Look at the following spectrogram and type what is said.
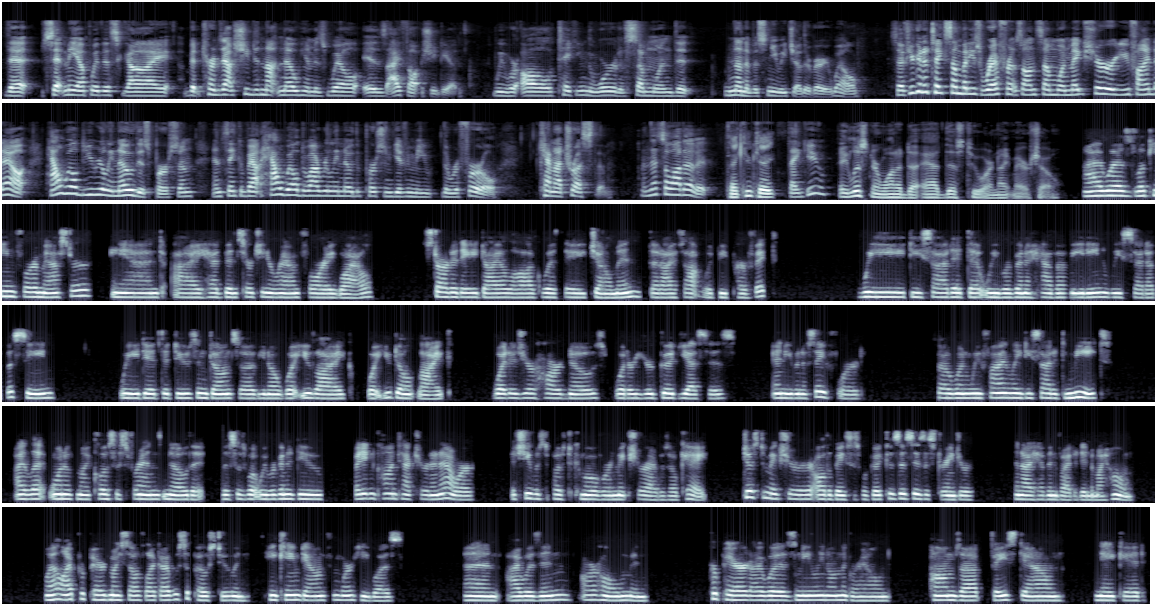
that set me up with this guy, but it turns out she did not know him as well as I thought she did. We were all taking the word of someone that none of us knew each other very well. So if you're going to take somebody's reference on someone, make sure you find out how well do you really know this person and think about how well do I really know the person giving me the referral. Can I trust them? And that's a lot of it. Thank you, Kate. Thank you. A listener wanted to add this to our nightmare show. I was looking for a master and I had been searching around for a while. Started a dialogue with a gentleman that I thought would be perfect. We decided that we were going to have a meeting. We set up a scene. We did the do's and don'ts of, you know, what you like, what you don't like. What is your hard no's? What are your good yeses? And even a safe word. So when we finally decided to meet, I let one of my closest friends know that this is what we were going to do. I didn't contact her in an hour, that she was supposed to come over and make sure I was okay. Just to make sure all the bases were good, because this is a stranger that I have invited into my home. Well, I prepared myself like I was supposed to, and he came down from where he was and I was in our home and prepared. I was kneeling on the ground, palms up, face down, naked,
